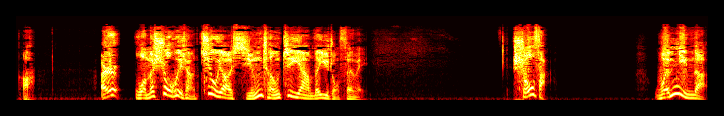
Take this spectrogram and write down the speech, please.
啊而我们社会上就要形成这样的一种氛围，守法、文明的，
